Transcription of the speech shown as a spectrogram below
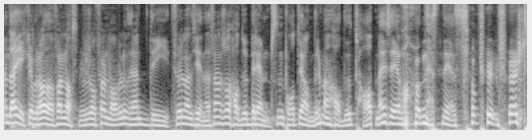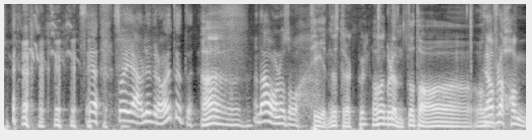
Men det gikk jo bra, da, for lastebilsjåføren var vel omtrent dritfull, den kineseren. Så hadde jo bremsen på til de andre, men hadde jo tatt meg, så jeg var jo nesten eneste som fullførte. så jeg så jævlig bra ut, vet du. Ja, ja. Men der var det nå så. Tidenes trøkkpull. Han glemte å ta og... Ja, for det hang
